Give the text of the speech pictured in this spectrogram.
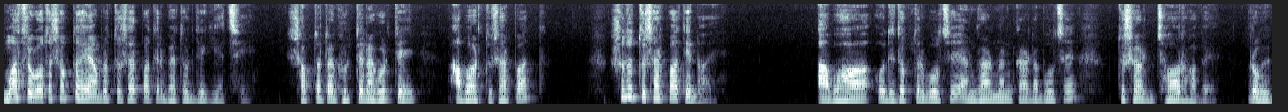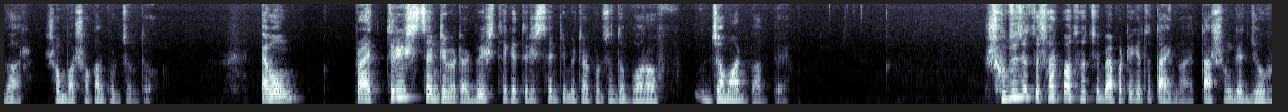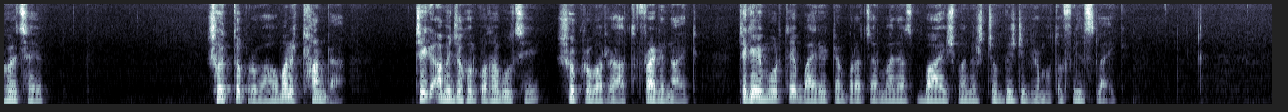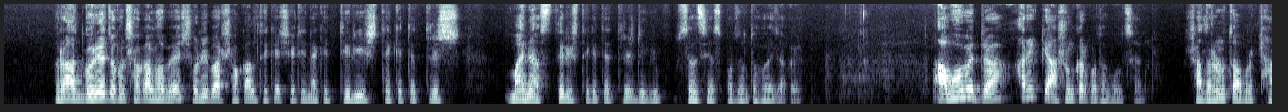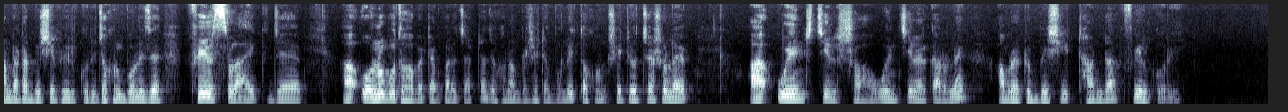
মাত্র গত সপ্তাহে আমরা তুষারপাতের ভেতর দিয়ে গিয়েছি। সপ্তাহটা ঘুরতে না ঘুরতেই আবহাওয়ার তুষারপাত? শুধু তুষারপাতই নয়। আবহাওয়া অধিদপ্তর বলছে এনভায়রনমেন্ট কানাডা বলছে, তুষার ঝড় হবে রবিবার, সোমবার সকাল পর্যন্ত। এবং প্রায় ত্রিশ সেন্টিমিটার, বিশ থেকে ত্রিশ সেন্টিমিটার পর্যন্ত বরফ জমাট বাঁধবে। শুধু যে তুষারপাত হচ্ছে, ব্যাপারটা কিন্তু তাই নয়। তার সঙ্গে যোগ হয়েছে শৈত্যপ্রবাহ মানে ঠান্ডা। ঠিক আমি যখন কথা বলছি, শুক্রবার রাত ফ্রাইডে নাইট ঠিক এই মুহূর্তে বাইরের টেম্পারেচার মাইনাস বাইশ মাইনাস চব্বিশ ডিগ্রির মতো ফিলস লাইক রাত গড়িয়ে যখন সকাল হবে, শনিবার সকাল থেকে সেটি নাকি তিরিশ থেকে তেত্রিশ মাইনাস তিরিশ থেকে তেত্রিশ ডিগ্রি সেলসিয়াস পর্যন্ত হয়ে যাবে। আবহাওয়াবিদরা আরেকটি আশঙ্কার কথা বলছেন। সাধারণত আমরা ঠান্ডাটা বেশি ফিল করি। যখন বলি যে ফিলস লাইক যে অনুভূত হবে টেম্পারেচারটা যখন আমরা সেটা বলি, তখন সেটি হচ্ছে আসলে উইন্ড চিল সহ উইন্ড চিলের কারণে আমরা একটু বেশি ঠান্ডা ফিল করি।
